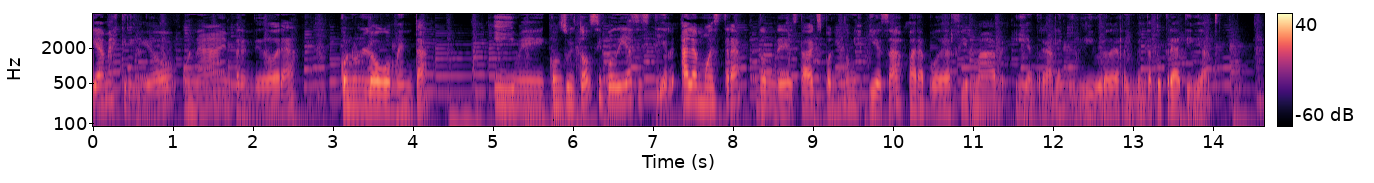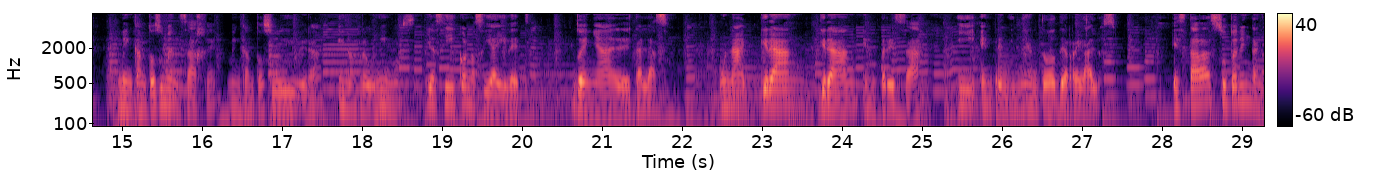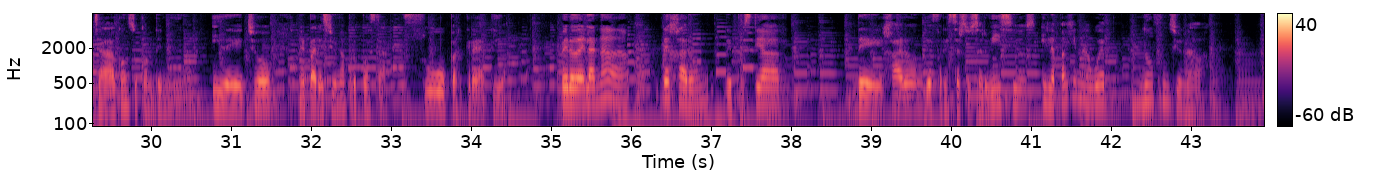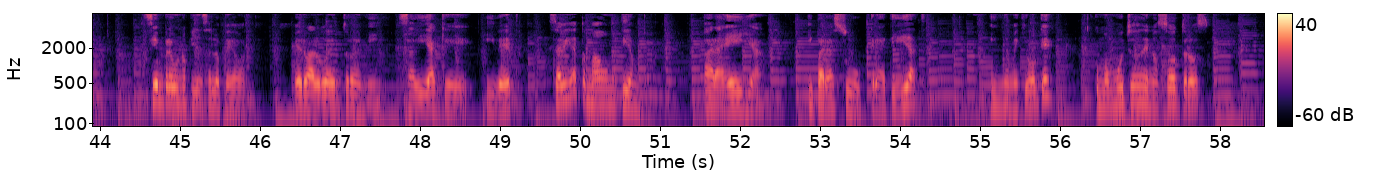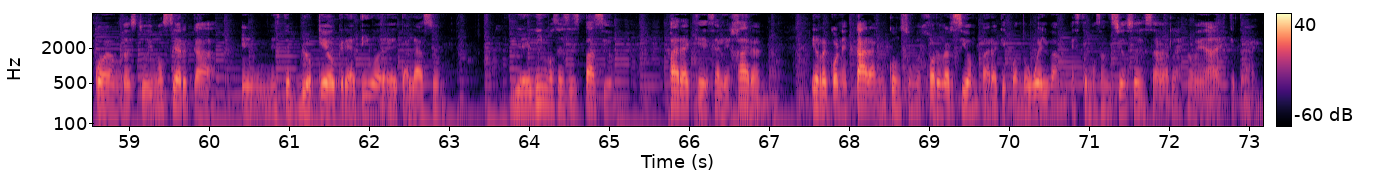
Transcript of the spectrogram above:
día me escribió una emprendedora con un logo menta y me consultó si podía asistir a la muestra donde estaba exponiendo mis piezas para poder firmar y entregarle mi libro de Reinventa tu creatividad. Me encantó su mensaje, me encantó su vibra y nos reunimos y así conocí a Ivette, dueña de Talazo, una gran, gran empresa y emprendimiento de regalos. Estaba súper enganchada con su contenido y de hecho me pareció una propuesta súper creativa. Pero de la nada dejaron de postear, dejaron de ofrecer sus servicios y la página web no funcionaba. Siempre uno piensa lo peor, pero algo dentro de mí sabía que Yvette se había tomado un tiempo para ella y para su creatividad. Y no me equivoqué. Como muchos de nosotros, cuando estuvimos cerca en este bloqueo creativo de Talazo, le dimos ese espacio para que se alejaran y reconectaran con su mejor versión para que cuando vuelvan estemos ansiosos de saber las novedades que traen.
